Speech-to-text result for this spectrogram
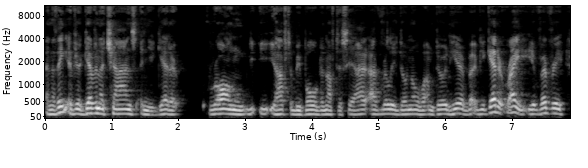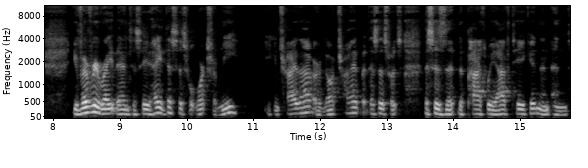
and I think if you're given a chance and you get it wrong, you have to be bold enough to say, I, I, really don't know what I'm doing here. But if you get it right, you've every you've every right then to say, hey, this is what works for me. You can try that or not try it, but this is what's this is the, the pathway I've taken, and and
